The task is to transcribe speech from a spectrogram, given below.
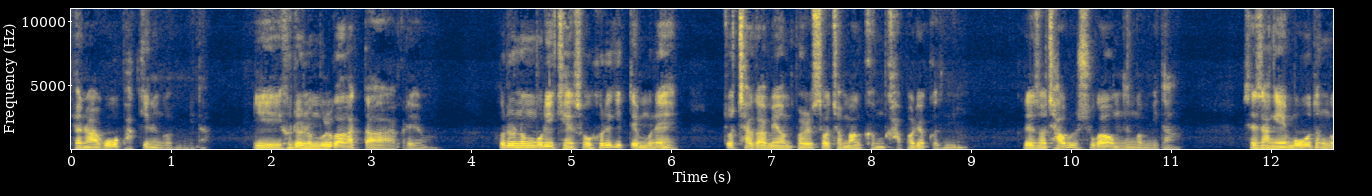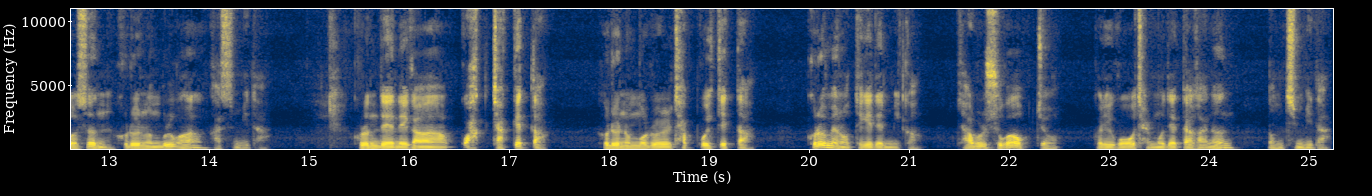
변하고 바뀌는 겁니다. 이 흐르는 물과 같다 그래요. 흐르는 물이 계속 흐르기 때문에 쫓아가면 벌써 저만큼 가버렸거든요. 그래서 잡을 수가 없는 겁니다. 세상의 모든 것은 흐르는 물과 같습니다. 그런데 내가 꽉 잡겠다. 흐르는 물을 잡고 있겠다. 그러면 어떻게 됩니까? 잡을 수가 없죠. 그리고 잘못했다가는 넘칩니다.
